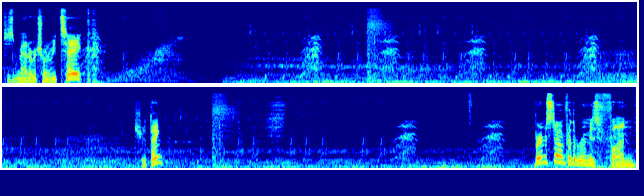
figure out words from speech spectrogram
Doesn't matter which one we take. Sure thing. Brimstone for the room is fun.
